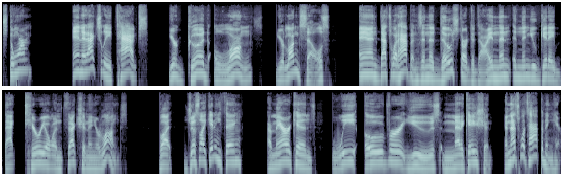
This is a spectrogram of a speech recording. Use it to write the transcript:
storm, and it actually attacks your good lungs, your lung cells, and that's what happens. And then those start to die, and then and then you get a bacterial infection in your lungs. But just like anything, Americans we overuse medication. And that's what's happening here.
